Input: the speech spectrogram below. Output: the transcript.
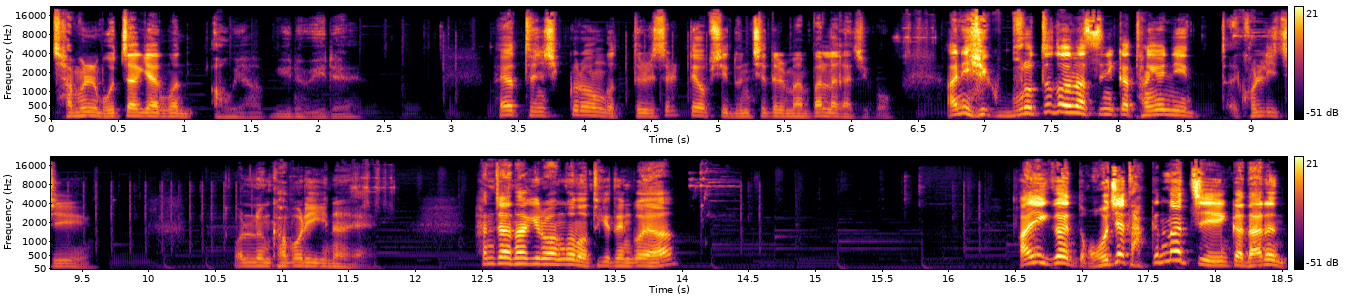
잠을 못 자게 한 건 아우 야 이래 왜 이래 하여튼 시끄러운 것들 쓸데없이 눈치들만 빨라가지고 아니 물어 뜯어놨으니까 당연히 걸리지 얼른 가버리기나 해 한잔 하기로 한 건 어떻게 된 거야? 아니 그 어제 다 끝났지. 그러니까 나는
